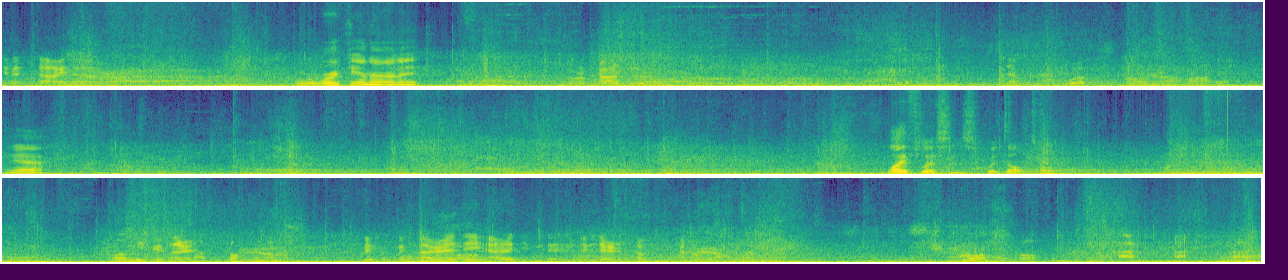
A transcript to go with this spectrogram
Get it die now. We're working on it. Work harder. No, works harder, not harder. Yeah. Life lessons with Dalton. Well, at least it's Better. not the we've already, already learned how to count. Normal coffins. Ah, ah, ah.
